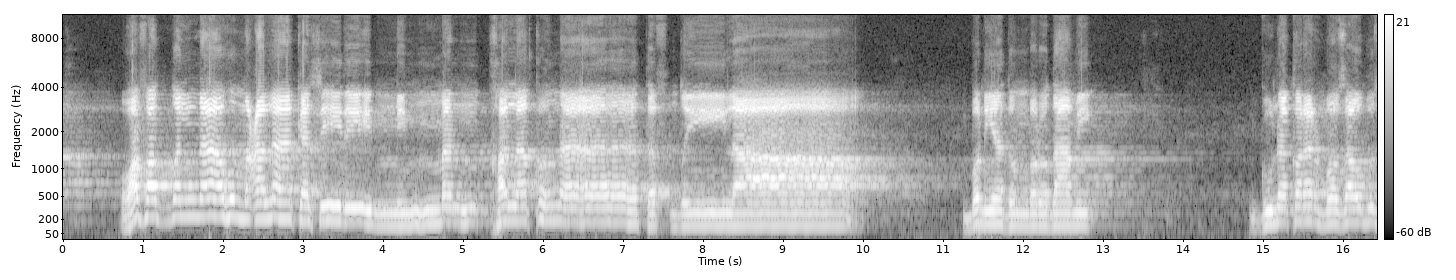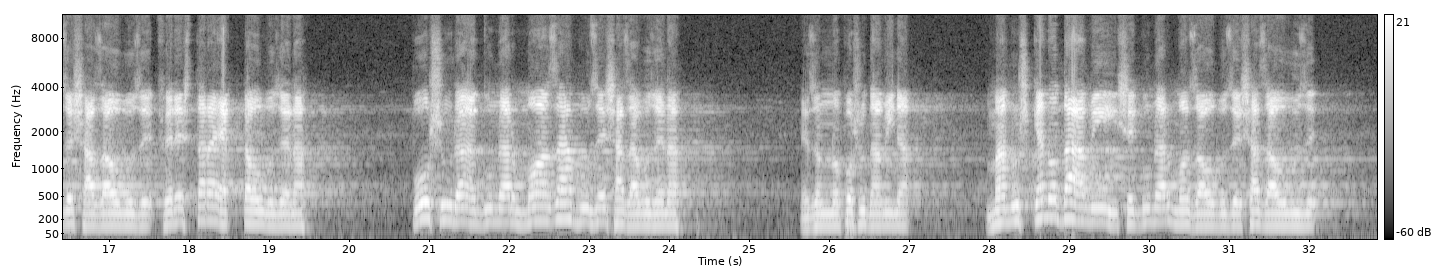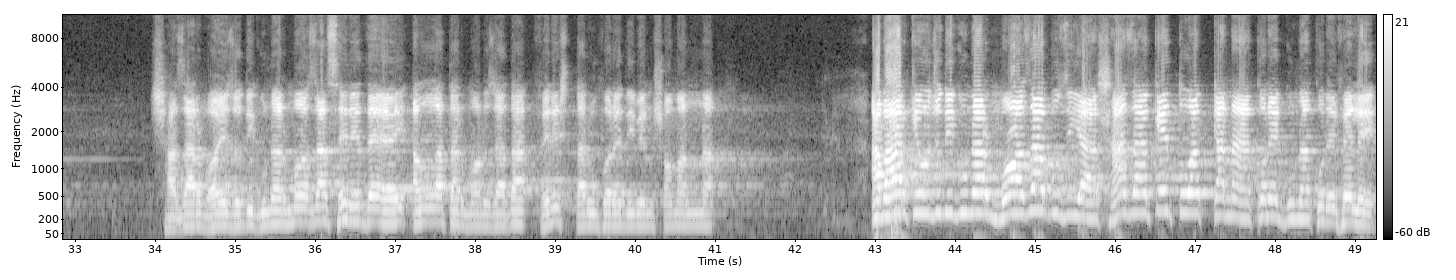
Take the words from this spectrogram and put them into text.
وفضلناهم على كثير ممن خلقنا تفضيلا বনিয়াদম বড় দামি গুনা করার মজাও বুঝে সাজাও বুঝে ফেরেশতারা একটাও বুঝে না পশুরা গুনার মজা বুঝে সাজা বুঝে না এজন্য পশু দামি না মানুষ কেন দামি? সে গুনার মজাও বুঝে, সাজাও বুঝে। সাজার ভয়ে যদি গুনার মজা ছেড়ে দেয়, আল্লাহ তার মর্যাদা ফেরেস তার উপরে দিবেন সমান না। আবার কেউ যদি গুনার মজা বুঝিয়া সাজাকে তোয়াক্কা না করে গুনা করে ফেলে,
